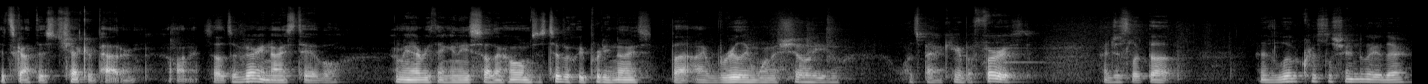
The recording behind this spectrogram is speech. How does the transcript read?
it's got this checker pattern on it. So it's a very nice table. I mean, everything in these southern homes is typically pretty nice, but I really want to show you what's back here. But first, I just looked up. There's a little crystal chandelier there.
